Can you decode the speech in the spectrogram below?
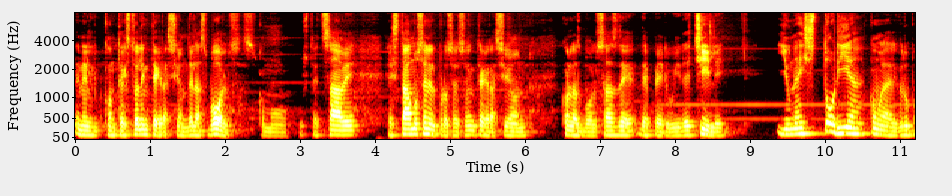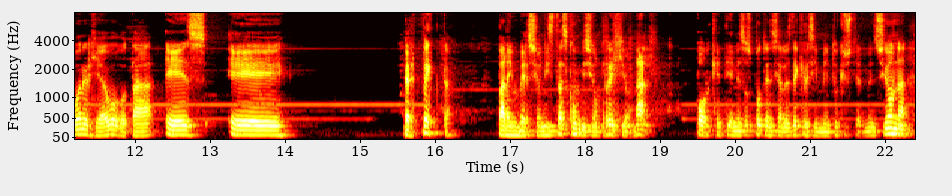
en el contexto de la integración de las bolsas. Como usted sabe, estamos en el proceso de integración con las bolsas de, Perú y de Chile. Y una historia como la del Grupo de Energía de Bogotá es eh, perfecta para inversionistas con visión regional, porque tiene esos potenciales de crecimiento que usted menciona,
